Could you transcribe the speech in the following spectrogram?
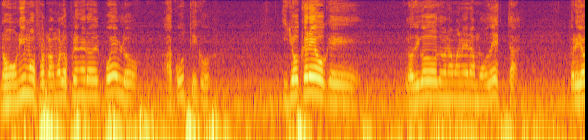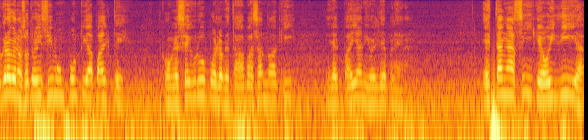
Nos unimos, formamos los pleneros del pueblo, acústicos, y yo creo que, lo digo de una manera modesta, pero yo creo que nosotros hicimos un punto y aparte con ese grupo lo que estaba pasando aquí en el país a nivel de plena. Es tan así que hoy día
